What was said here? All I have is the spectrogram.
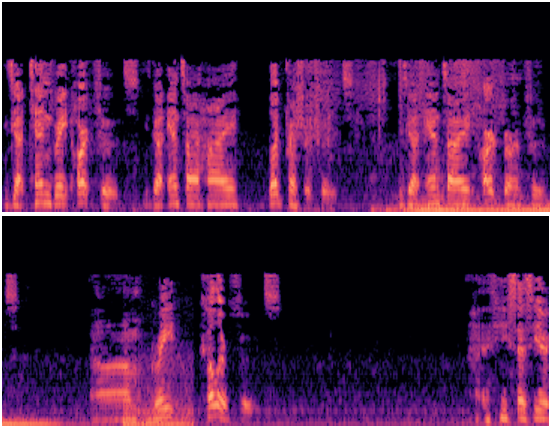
He's got 10 great heart foods. He's got anti-high blood pressure foods. He's got anti-heartburn foods. Um, great color foods. He says here,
